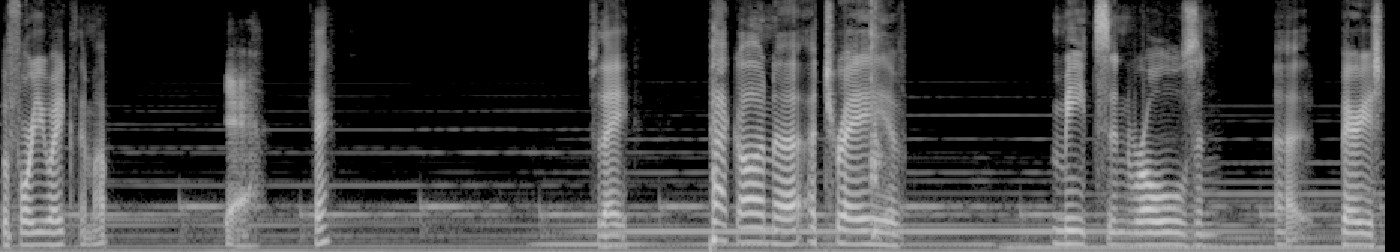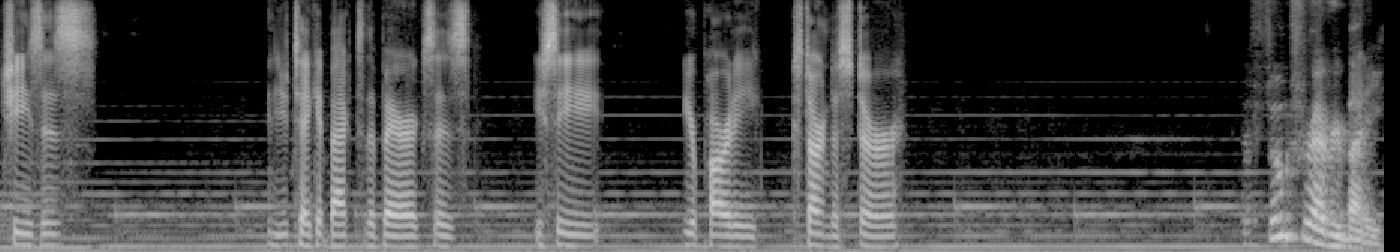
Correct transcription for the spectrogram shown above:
Before you wake them up, Yeah. Okay. So they pack on a, a tray of meats and rolls and uh, various cheeses, and you take it back to the barracks as you see your party starting to stir. Food for everybody.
